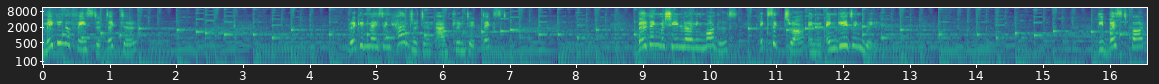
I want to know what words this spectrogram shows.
making a face detector, recognizing handwritten and printed text, building machine learning models, etc. in an engaging way. The best part,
